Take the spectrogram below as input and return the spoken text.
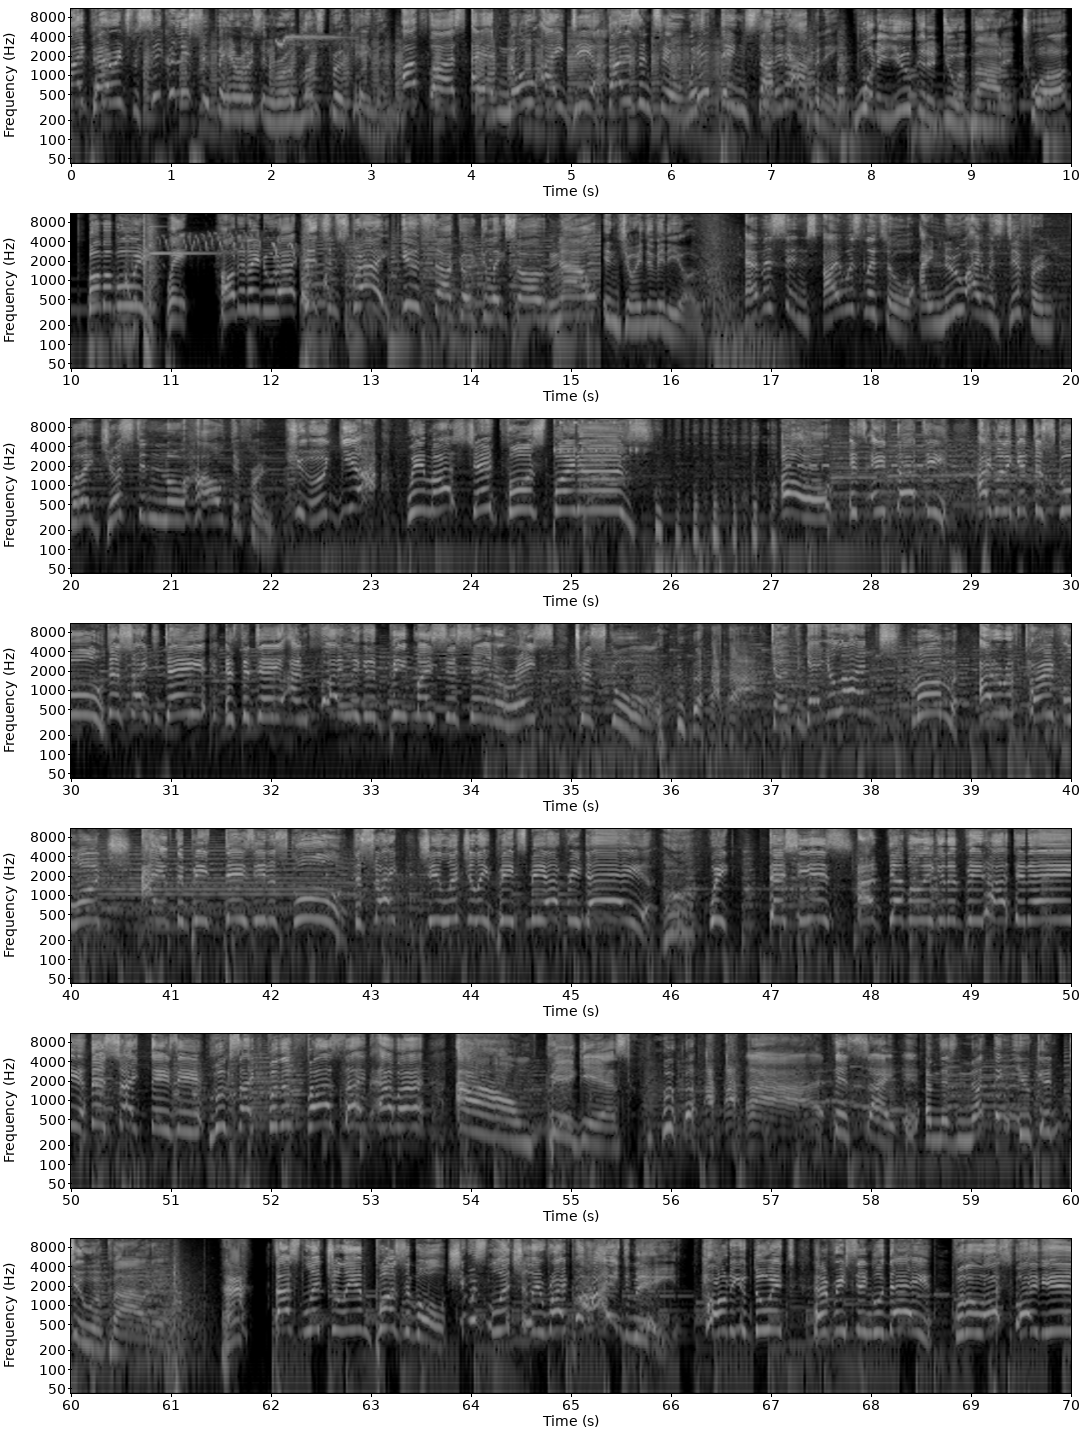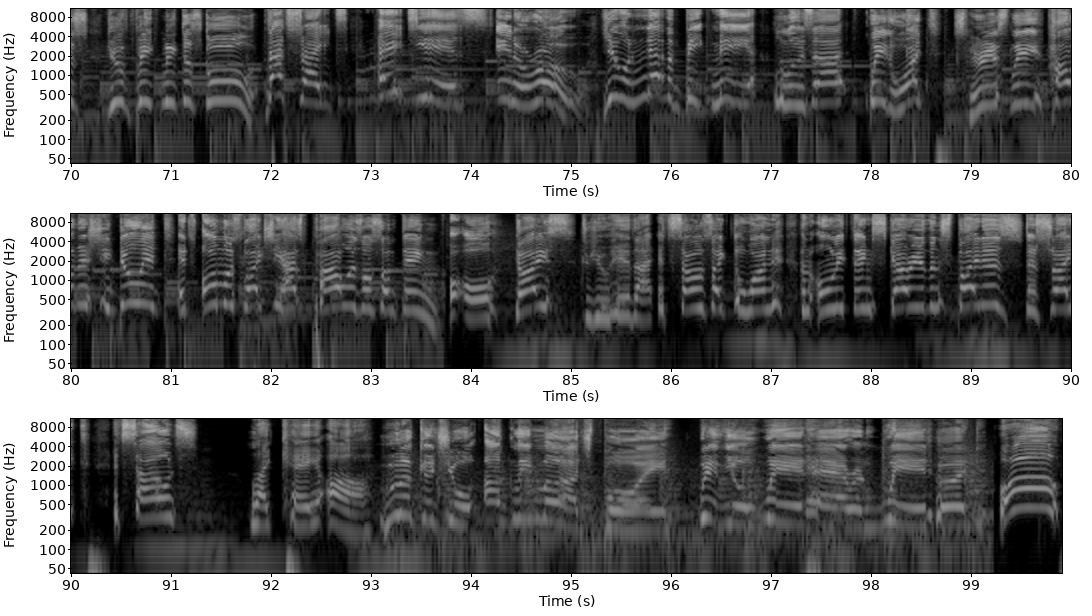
My parents were secretly superheroes in Roblox Brookhaven. At first, I had no idea. That is until weird things started happening. What are you gonna do about it, twop? Baba Booey! Wait, how did I do that? Hit subscribe! Use Star Code Calixo. Now, enjoy the video. Ever since I was little, I knew I was different, but I just didn't know how different. Yeah! We must check for spiders! Uh-oh, it's 8.30. I gotta get to school. This right today is the day I'm finally gonna beat my sister in a race to school. Don't forget your lunch. Mom, I don't have time for lunch. I have to beat Daisy to school. That's right. She literally beats me every day. Wait, there she is. I'm definitely gonna beat her today. That's right, Daisy. Looks like for the first time ever, I'm biggest. this site, and there's nothing you can do about it. Huh? That's literally impossible! She was literally right behind me! How do you do it every single day? For the last five years, you've beat me to school! That's right. Eight years in a row. You will never beat me, loser. Wait, what? Seriously? How does she do it? It's almost like she has powers or something. Uh-oh. Guys, do you hear that? It sounds like the one and only thing scarier than spiders. That's right. It sounds like KR. Look at your ugly March, boy! With your weird hair and weird hood! Oh!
